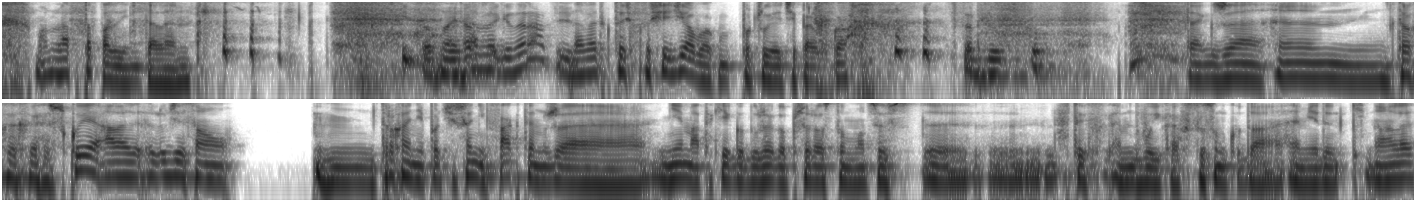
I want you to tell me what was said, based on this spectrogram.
mam laptopa z Intelem. To z najnowszej Nawet- generacji. Nawet ktoś, kto siedzi obok, poczuje ciepełko. w serduszku. Także ym, trochę heheszkuję, ale ludzie są ym, trochę niepocieszeni faktem, że nie ma takiego dużego przyrostu mocy w, w tych M2 w stosunku do M1. No ale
